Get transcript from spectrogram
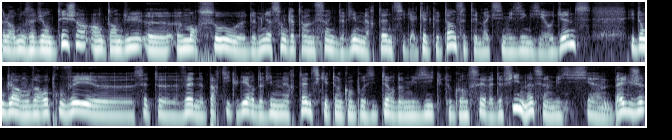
Alors nous avions déjà entendu euh, un morceau de 1985 de Wim Mertens il y a quelques temps, c'était Maximizing the Audience. Et donc là on va retrouver euh, cette veine particulière de Wim Mertens qui est un compositeur de musique, de concert et de film. hein. C'est un musicien belge,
